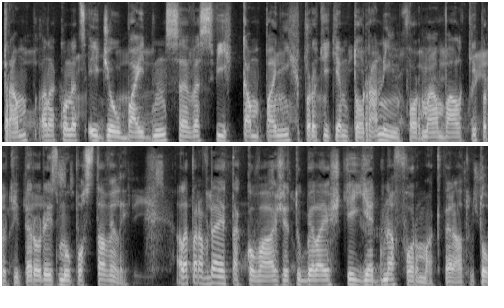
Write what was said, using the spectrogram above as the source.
Trump a nakonec i Joe Biden se ve svých kampaních proti těmto raným formám války proti terorismu postavili. Ale pravda je taková, že tu byla ještě jedna forma, která tuto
